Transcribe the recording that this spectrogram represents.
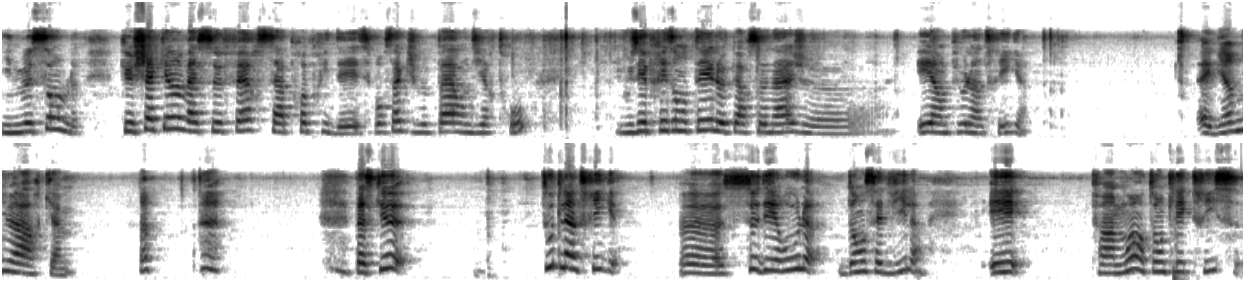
il me semble que chacun va se faire sa propre idée. C'est pour ça que je ne veux pas en dire trop. Je vous ai présenté le personnage euh, et un peu l'intrigue. Et bienvenue à Arkham. Parce que toute l'intrigue euh, se déroule dans cette ville. Et enfin, moi, en tant que lectrice,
